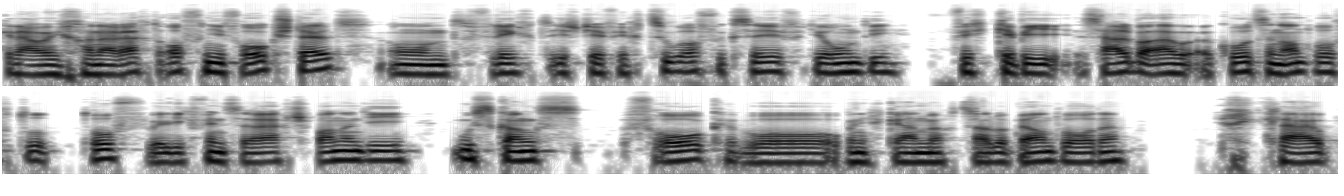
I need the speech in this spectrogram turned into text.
Genau, ich habe eine recht offene Frage gestellt und vielleicht ist die vielleicht zu offen gesehen für die Runde. Vielleicht gebe ich selber auch eine kurze Antwort darauf, weil ich finde es eine recht spannende Ausgangsfrage, wo, wo ich gerne möchte selber beantworten. Ich glaube,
